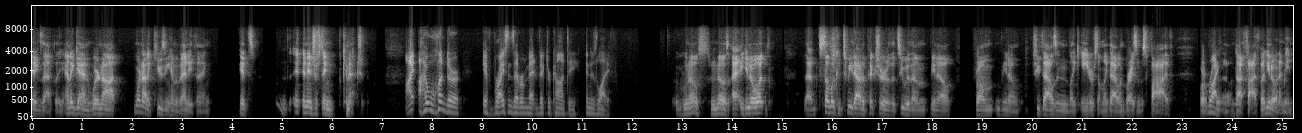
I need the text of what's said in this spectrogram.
Exactly. And again, we're not we're not accusing him of anything. It's an interesting connection. I, I wonder if Bryson's ever met Victor Conte in his life. Who knows? Who knows? I, you know what? That someone could tweet out a picture of the two of them, you know, from you know 2000 like eight or something like that when Bryson was five, or Right. uh, not five, but you know what I mean.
